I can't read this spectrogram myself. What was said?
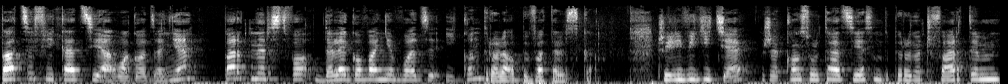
pacyfikacja, łagodzenie, partnerstwo, delegowanie władzy i kontrola obywatelska. Czyli widzicie, że konsultacje są dopiero na czwartym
